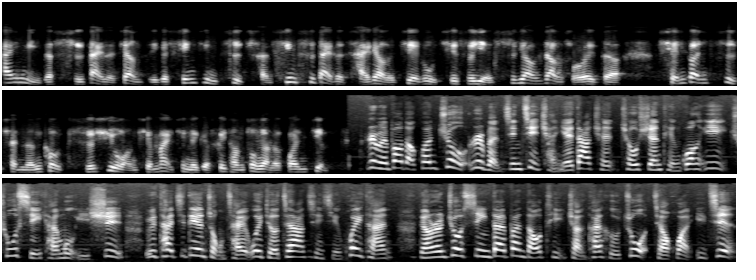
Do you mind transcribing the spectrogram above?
埃米的时代的这样子一个先进制程，新时代的材料的介入，其实也是要让所谓的前段制程能够持续往前迈进的一个非常重要的关键。日媒报道关注日本经济产业大臣秋生田光一出席开幕仪式，与台积电总裁魏哲嘉进行会谈，两人就新一代半导体展开合作，交换意见。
